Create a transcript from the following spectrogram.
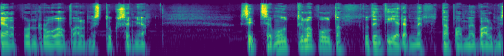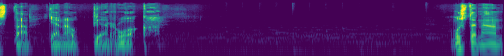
helpon ruoanvalmistuksen ja sitten se muutti lopulta, kuten tiedämme, tapamme valmistaa ja nauttia ruokaa. Musta nämä on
